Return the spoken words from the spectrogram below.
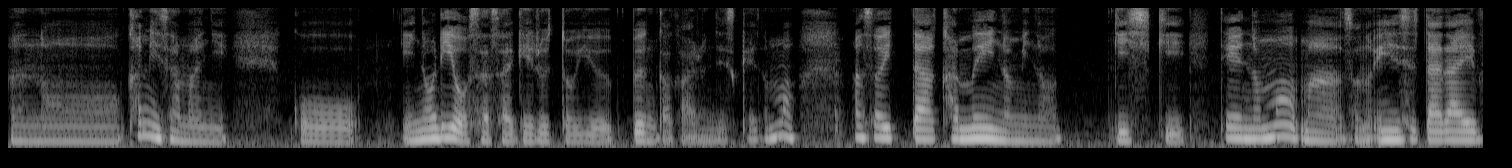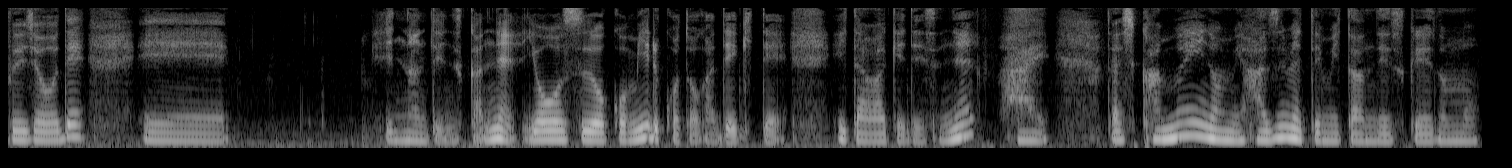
あの神様にこう祈りを捧げるという文化があるんですけれども、まあそういったカムイのみの儀式っていうのも、まあそのインスタライブ上で、えーなんていうんですかね、様子をこう見ることができていたわけですね。はい。私、カムイの実初めて見たんですけれども、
